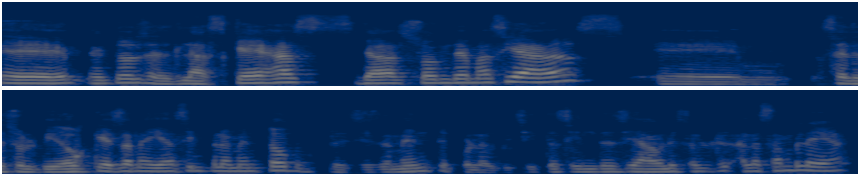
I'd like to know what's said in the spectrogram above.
Eh, entonces, las quejas ya son demasiadas. eh, se les olvidó que esa medida se implementó precisamente por las visitas indeseables a la Asamblea.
